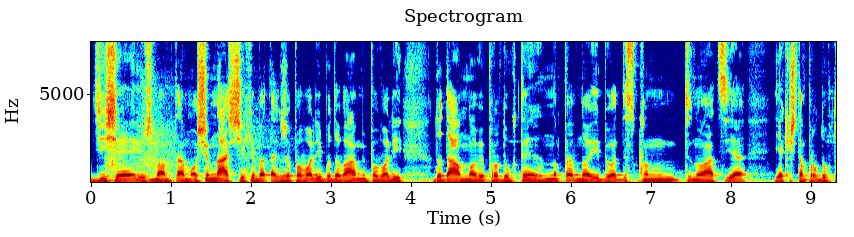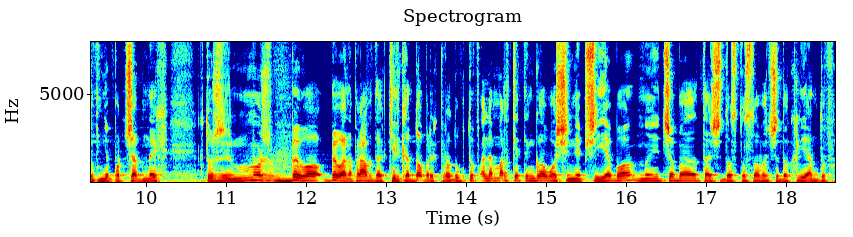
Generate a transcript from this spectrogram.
dzisiaj już mam tam 18 chyba, także powoli budowałem i powoli dodałem nowe produkty. Na pewno i była dyskontynuacja jakichś tam produktów niepotrzebnych, którzy może było, było naprawdę kilka dobrych produktów, ale marketingowo się nie przyjęło, no i trzeba też dostosować się do klientów,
